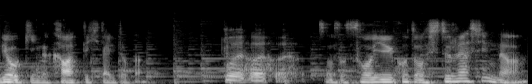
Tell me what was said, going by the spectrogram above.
料金が変わってきたりとか。はいはいはそうそう、そういうことをしてるらしいんだわ。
